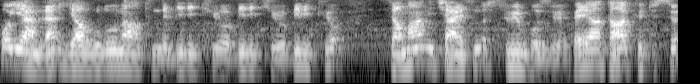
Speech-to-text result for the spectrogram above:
O yemler yavruluğun altında birikiyor, birikiyor, birikiyor. Zaman içerisinde suyu bozuyor veya daha kötüsü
